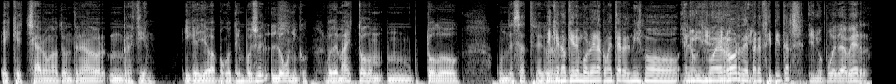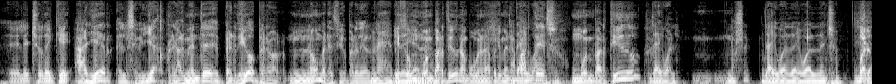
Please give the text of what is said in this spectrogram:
es que echaron a otro entrenador recién y que lleva poco tiempo. Eso es lo único. Lo demás es todo, mm, todo un desastre. Y claro. que no quieren volver a cometer el mismo, el no- mismo y- y no- error de precipitarse. Y no puede haber el hecho de que ayer el Sevilla realmente perdió, pero no mereció perder. Nah, Hizo un buen no. partido, una buena primera Da igual parte, eso. un buen partido, Da igual. no sé. Da igual, da igual, Nacho. Bueno,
